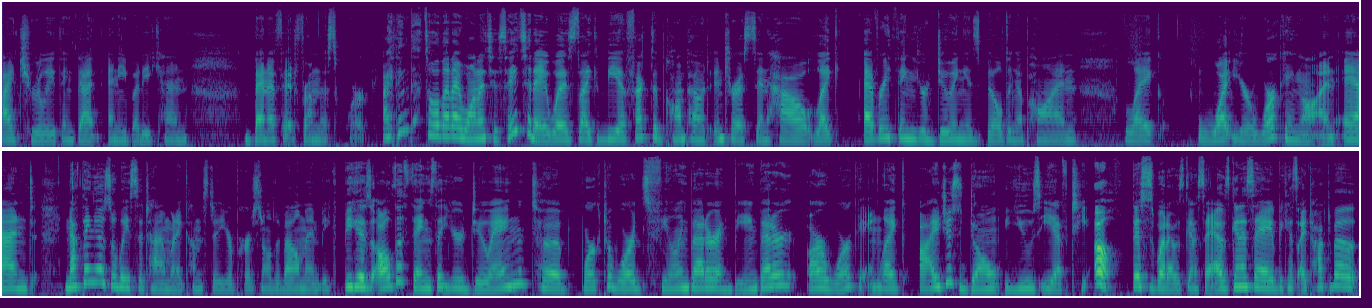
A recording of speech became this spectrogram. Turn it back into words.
I truly think that anybody can benefit from this work. I think that's all that I wanted to say today was like the effect of compound interest and how like everything you're doing is building upon like what you're working on. And nothing is a waste of time when it comes to your personal development because all the things that you're doing to work towards feeling better and being better are working. Like, I just don't use EFT. Oh, this is what I was going to say. I was going to say because I talked about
